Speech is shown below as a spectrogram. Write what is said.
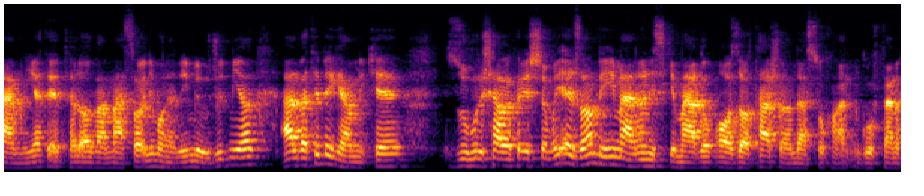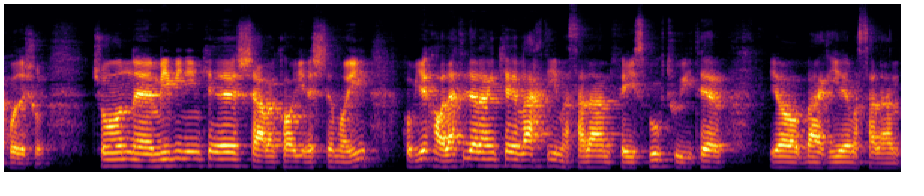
امنیت اطلاع و مسائلی مانند این به وجود میاد. البته بگم که ظهور شبکه اجتماعی الزام به این معنا نیست که مردم آزادتر شدن در سخن گفتن خودشون. چون می‌بینیم که شبکه های اجتماعی خب یک حالتی دارن که وقتی مثلا فیسبوک توییتر یا بقیه مثلا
